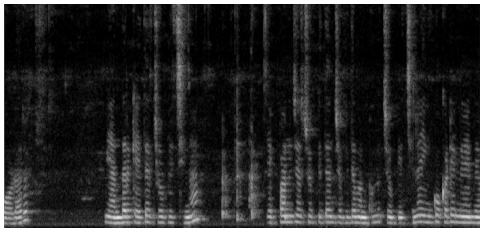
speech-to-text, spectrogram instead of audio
పౌడర్ మీ అందరికైతే చూపించిన. ఎప్పటి నుంచో చూపిద్దాం చూపిద్దాం అనుకున్న చూపించిన. ఇంకొకటి నేను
